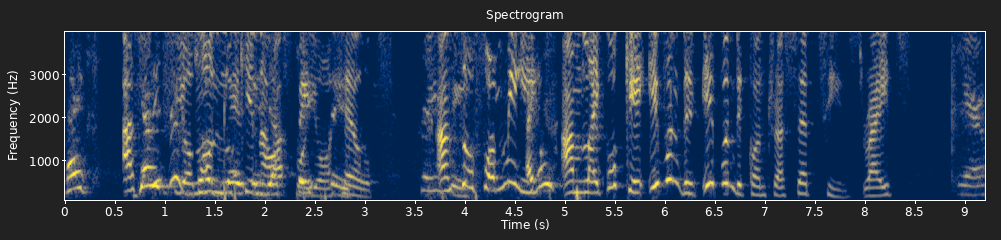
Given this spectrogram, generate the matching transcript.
Like As if you're not looking out for your health. crazy. And so for me, I'm like, okay, even the even the contraceptives, right? Yeah.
